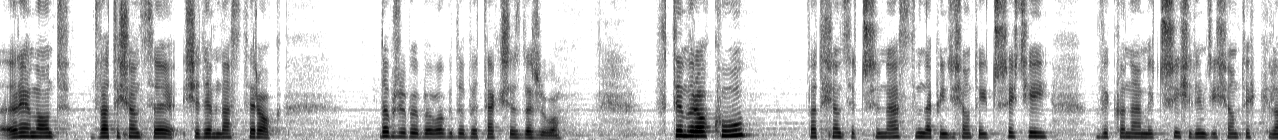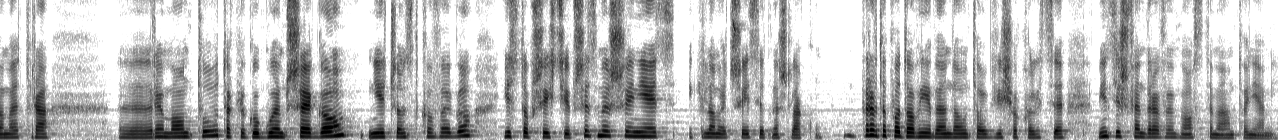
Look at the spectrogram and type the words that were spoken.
remont 2017 rok. Dobrze by było, gdyby tak się zdarzyło. W tym roku, 2013, na 53 wykonamy 3,7 km e, remontu, takiego głębszego, niecząstkowego. Jest to przejście przez Myszyniec i kilometr 600 na szlaku. Prawdopodobnie będą to gdzieś okolice między Szwędrawym Mostem a Antoniami.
